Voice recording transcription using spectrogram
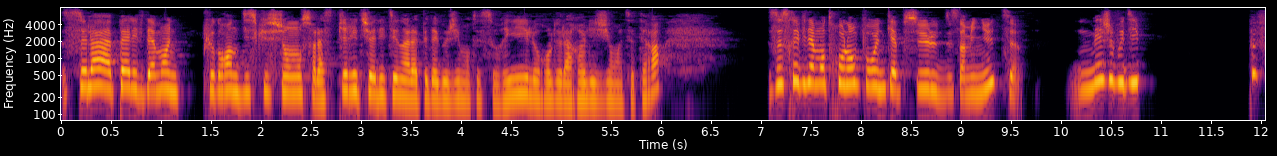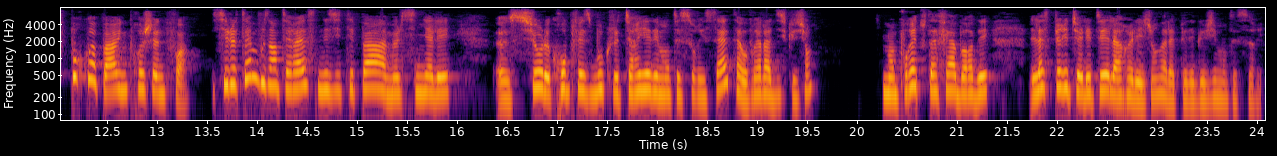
cela appelle évidemment une plus grande discussion sur la spiritualité dans la pédagogie Montessori, le rôle de la religion, etc. Ce serait évidemment trop long pour une capsule de 5 minutes, mais je vous dis pourquoi pas une prochaine fois. Si le thème vous intéresse, n'hésitez pas à me le signaler euh, sur le groupe Facebook Le Terrier des Montessori 7, à ouvrir la discussion. Mais on pourrait tout à fait aborder la spiritualité et la religion dans la pédagogie Montessori.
